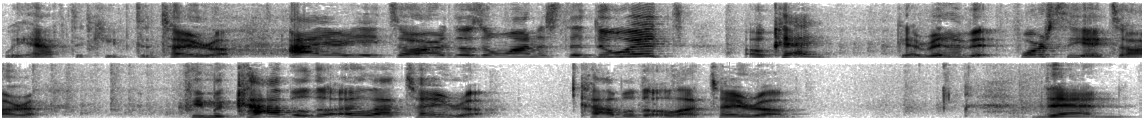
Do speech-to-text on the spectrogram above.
We have to keep the Torah. Ayer Yitzhahara doesn't want us to do it. Okay, get rid of it. Force the Yitzhahara. We mekabel the Ola Torah. Kabel the Ola Torah. Then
